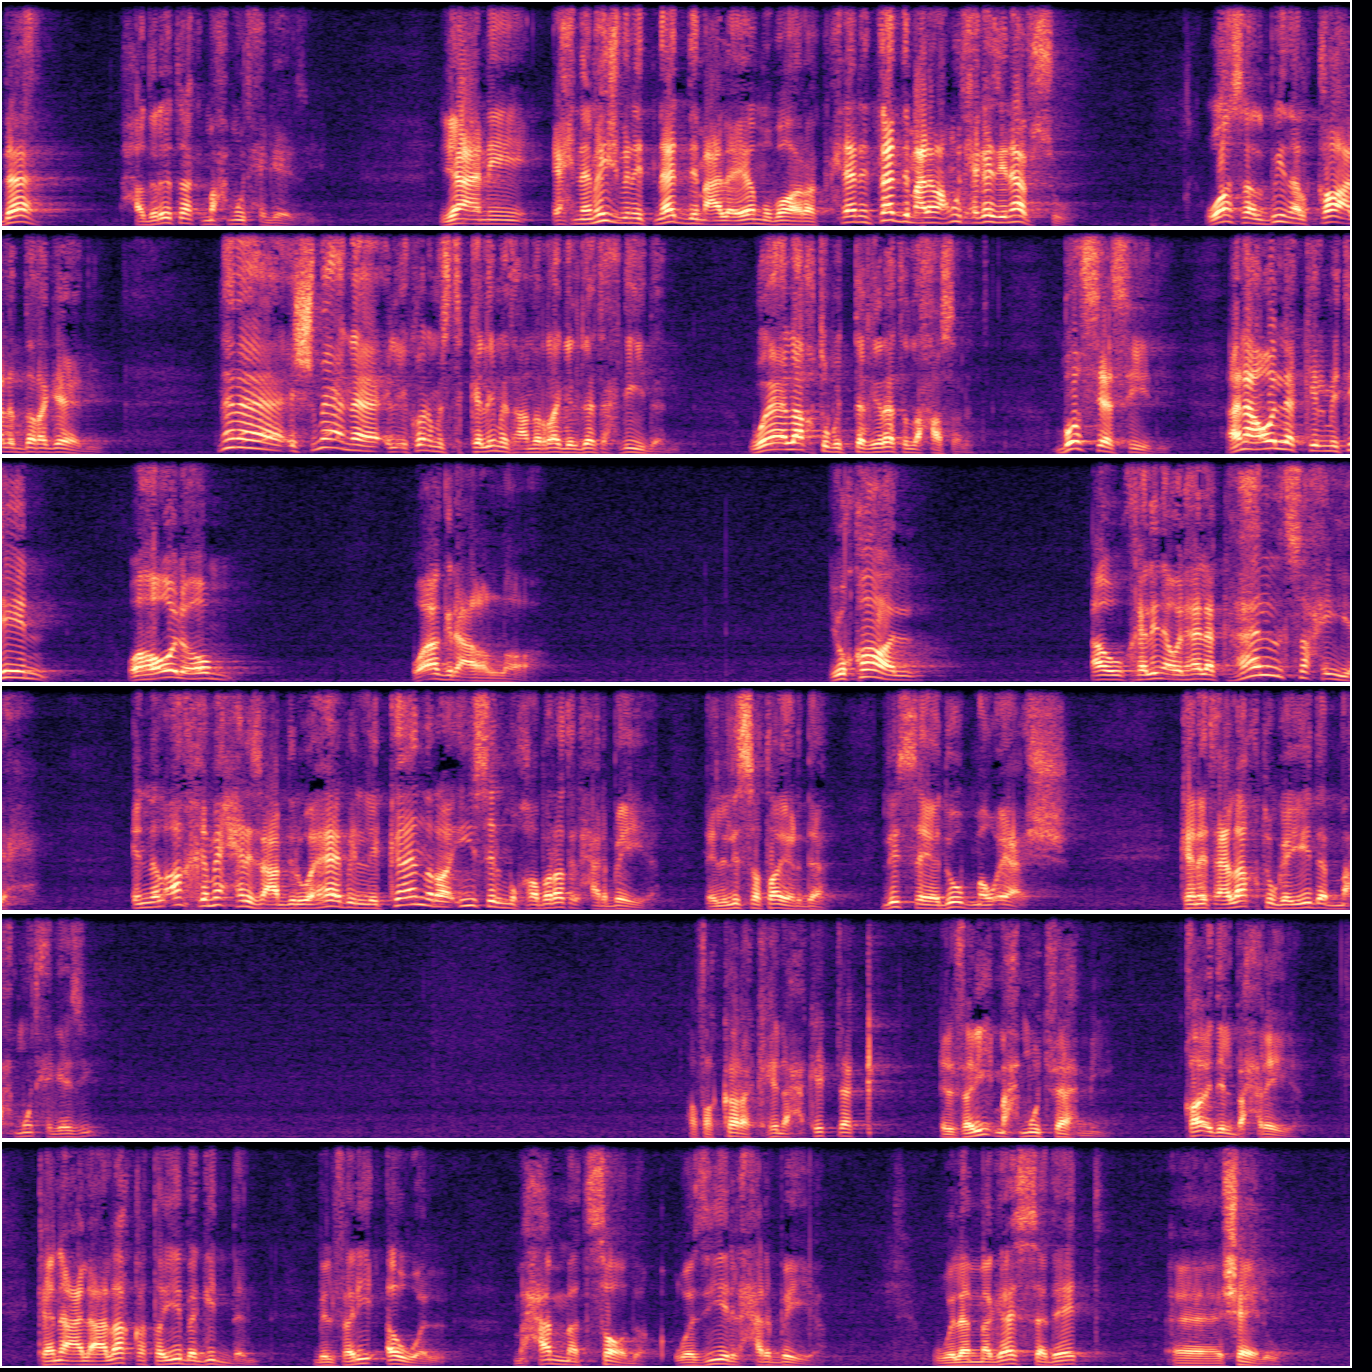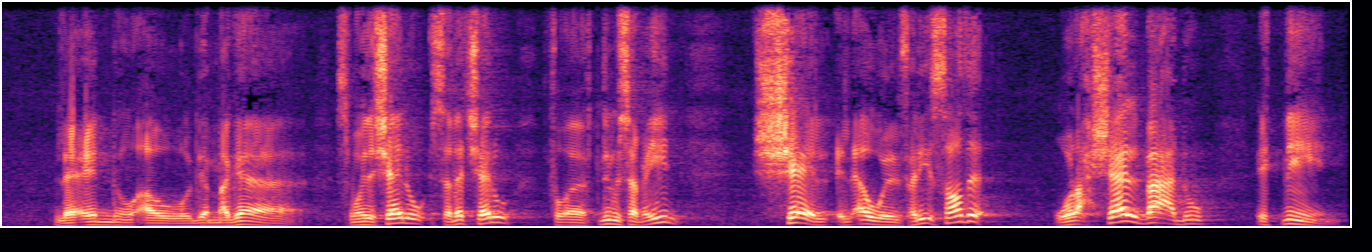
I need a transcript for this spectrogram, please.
ده حضرتك محمود حجازي. يعني إحنا مش بنتندم على أيام مبارك إحنا بنتندم على محمود حجازي نفسه. وصل بينا القاع للدرجة دي. إنما إشمعنى الإيكونومست اتكلمت عن الراجل ده تحديدا؟ وإيه علاقته بالتغييرات اللي حصلت؟ بص يا سيدي أنا هقول لك كلمتين وهقولهم وأجري على الله. يقال أو خليني أقولها لك هل صحيح إن الأخ محرز عبد الوهاب اللي كان رئيس المخابرات الحربية اللي لسه طاير ده لسه يا دوب ما وقعش كانت علاقته جيدة بمحمود حجازي؟ هفكرك هنا حكيت لك الفريق محمود فهمي قائد البحرية كان على علاقة طيبة جدا بالفريق أول محمد صادق وزير الحربية. ولما جاء السادات آه شالوا. لأنه أو لما جاء اسمه إيه ده شالوا السادات شالوا في 72 شال الأول الفريق صادق وراح شال بعده اتنين.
